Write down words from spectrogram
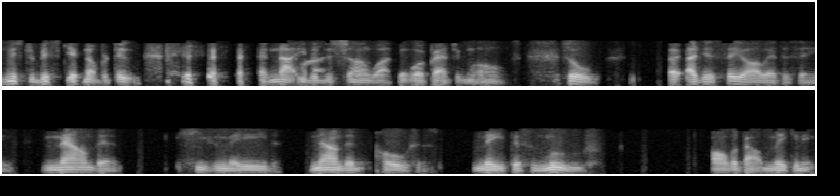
Mr. Biscuit number two and not either Deshaun Watson or Patrick Mahomes. So I just say all that to say now that he's made now that Poles has made this move, all about making it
